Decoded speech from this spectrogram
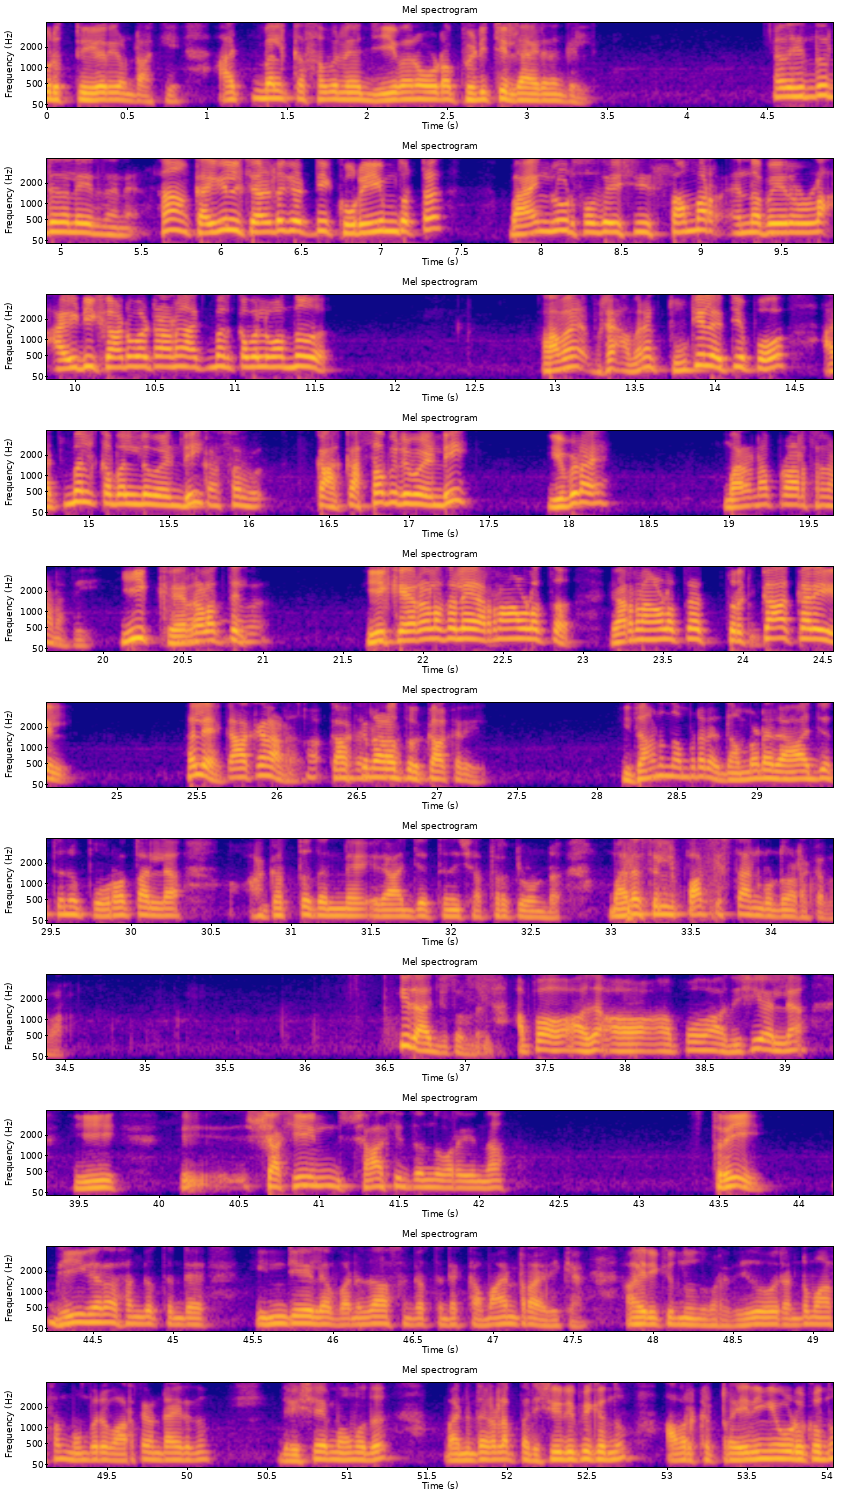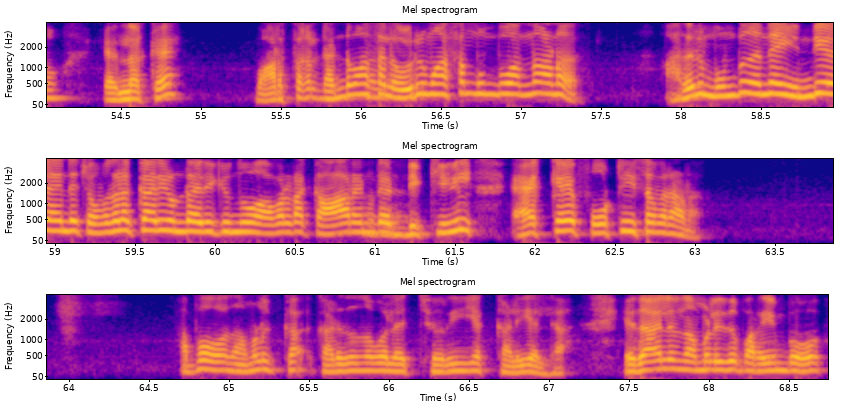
ഒരു തിയറി ഉണ്ടാക്കി. അജ്മൽ കസബിനെ ജീവനോടെ പിടിച്ചില്ലായിരുന്നെങ്കിൽ. അത് ഹിന്ദുവിന്റെ നിലയിരുന്ന് ആ കയ്യിൽ ചരട് കെട്ടി കുറിയും തൊട്ട് ബാംഗ്ലൂർ സ്വദേശി സമർ എന്ന പേരുള്ള ഐ ഡി കാർഡുമായിട്ടാണ് അജ്മൽ കബൽ വന്നത്. അവൻ പക്ഷെ അവനെ തൂക്കിലെത്തിയപ്പോൾ അജ്മൽ കബലിന് വേണ്ടി കസബ് കസബിന് വേണ്ടി ഇവിടെ മരണപ്രാർത്ഥന നടത്തി ഈ കേരളത്തിൽ ഈ കേരളത്തിലെ എറണാകുളത്ത് എറണാകുളത്തെ തൃക്കാക്കരയിൽ അല്ലേ? കാക്കനാട്. കാക്കനാട് തൃക്കാക്കരയിൽ. ഇതാണ് നമ്മുടെ നമ്മുടെ രാജ്യത്തിന് പുറത്തല്ല അകത്ത് തന്നെ രാജ്യത്തിന് ശത്രുക്കളുണ്ട്. മനസ്സിൽ പാകിസ്ഥാൻ കൊണ്ട് നടക്കുന്നവർ. ഈ രാജ്യത്തുണ്ട്. അപ്പോൾ അത് അപ്പോൾ അതിശയമല്ല ഈ ഷഹീൻ ഷാഹിദ് എന്ന് പറയുന്ന സ്ത്രീ ഭീകര സംഘത്തിന്റെ ഇന്ത്യയിലെ വനിതാ സംഘത്തിന്റെ കമാൻഡറായിരിക്കാൻ ആയിരിക്കുന്നു എന്ന് പറയുന്നത് ഇത് രണ്ട് മാസം മുമ്പ് ഒരു വാർത്ത ഉണ്ടായിരുന്നു ജെയ്ഷെ മുഹമ്മദ് വനിതകളെ പരിശീലിപ്പിക്കുന്നു അവർക്ക് ട്രെയിനിങ് കൊടുക്കുന്നു എന്നൊക്കെ വാർത്തകൾ. രണ്ട് മാസമല്ല ഒരു മാസം മുമ്പ് വന്നതാണ് അതിനു മുമ്പ് തന്നെ ഇന്ത്യയിൽ അതിന്റെ ചുമതലക്കാരി ഉണ്ടായിരിക്കുന്നു. അവരുടെ കാറിന്റെ ഡിക്കിയിൽ എ കെ ഫോർട്ടി സെവനാണ് അപ്പോൾ നമ്മൾ കരുതുന്ന പോലെ ചെറിയ കളിയല്ല. ഏതായാലും നമ്മളിത് പറയുമ്പോൾ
